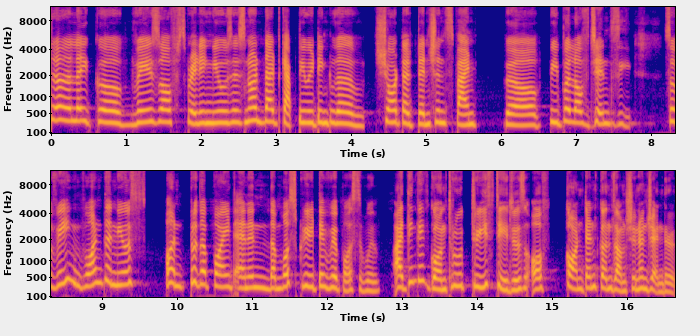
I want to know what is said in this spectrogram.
uh, like uh, ways of spreading news is not that captivating to the short attention span uh, people of Gen Z. So we want the news on to the point and in the most creative way possible. I think we've gone through three stages of content consumption in general.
